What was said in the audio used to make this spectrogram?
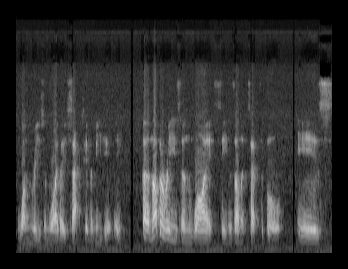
one reason why they sacked him immediately. Another reason why it's seen as unacceptable is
